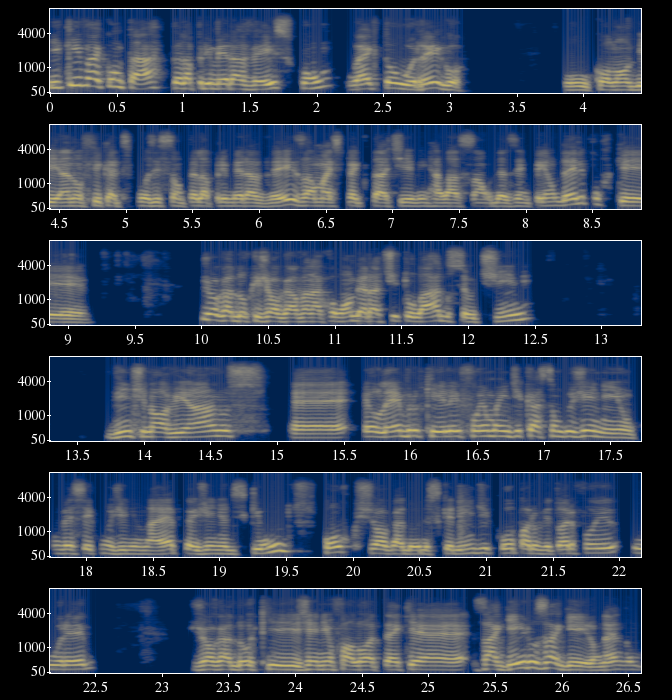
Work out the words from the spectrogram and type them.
e que vai contar pela primeira vez com o Hector Urrego. O colombiano fica à disposição pela primeira vez, há uma expectativa em relação ao desempenho dele, porque o jogador que jogava na Colômbia era titular do seu time, 29 anos. É, eu lembro que ele foi uma indicação do Geninho. Conversei com o Geninho na época, e o Geninho disse que um dos poucos jogadores que ele indicou para o Vitória foi o Urego, jogador que Geninho falou até que é zagueiro-zagueiro, né? Não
